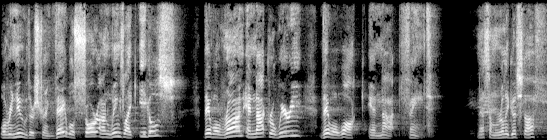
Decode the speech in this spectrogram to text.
will renew their strength. They will soar on wings like eagles. They will run and not grow weary. They will walk and not faint. That's some really good stuff.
